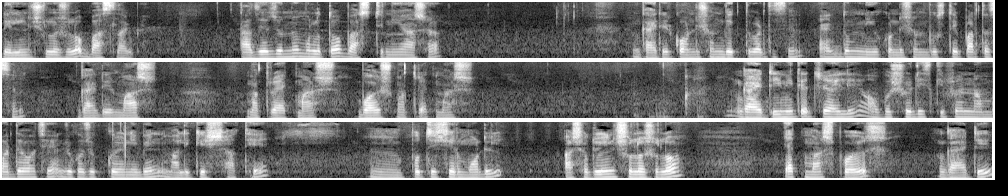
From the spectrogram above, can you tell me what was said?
লিলেন ষোলো ষোলো বাস লাগবে। তাদের জন্য মূলত বাসটি নিয়ে আসা। গাড়ির কন্ডিশন দেখতে পারতেছেন, একদম নিউ কন্ডিশন বুঝতে পারতেছেন। গাড়ির মাস, মাত্র এক মাস। বয়স মাত্র এক মাস। গাড়িটি নিতে চাইলে অবশ্যই ডিসক্রিপশন নাম্বার দেওয়া আছে, যোগাযোগ করে নেবেন মালিকের সাথে। পঁচিশের মডেল আশা করি ষোলো ষোলো, এক মাস বয়স গাড়িটির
